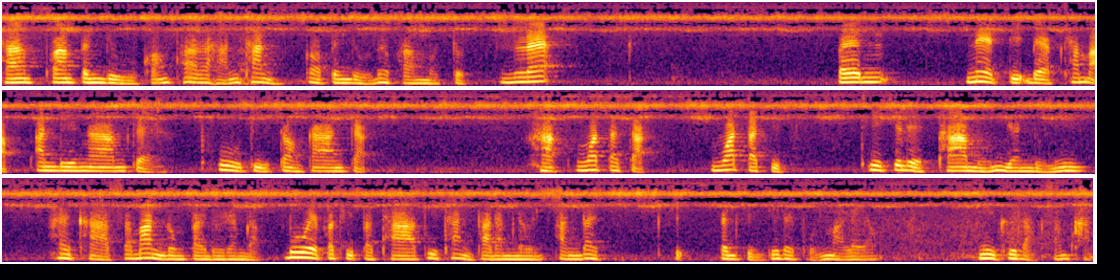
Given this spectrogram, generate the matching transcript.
ทางความเป็นอยู่ของพระอรหันต์ท่านก็เป็นอยู่ด้วยความหมดจด และ เป็นเนติแบบฉบับอันดีงามแก่ผู้ที่ต้องการจะหักวัตจักรวัตจิต ที่กิเลสพาหมุนเยียนอยู่นี้ ให้ขาดสะบั้นลงไปโดยลำดับ ด้วยปฏิปทาที่ท่านพาดำเนิน อันได้เป็นสิ่งที่ได้ผลมาแล้ว นี่คือหลักสำคัญ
